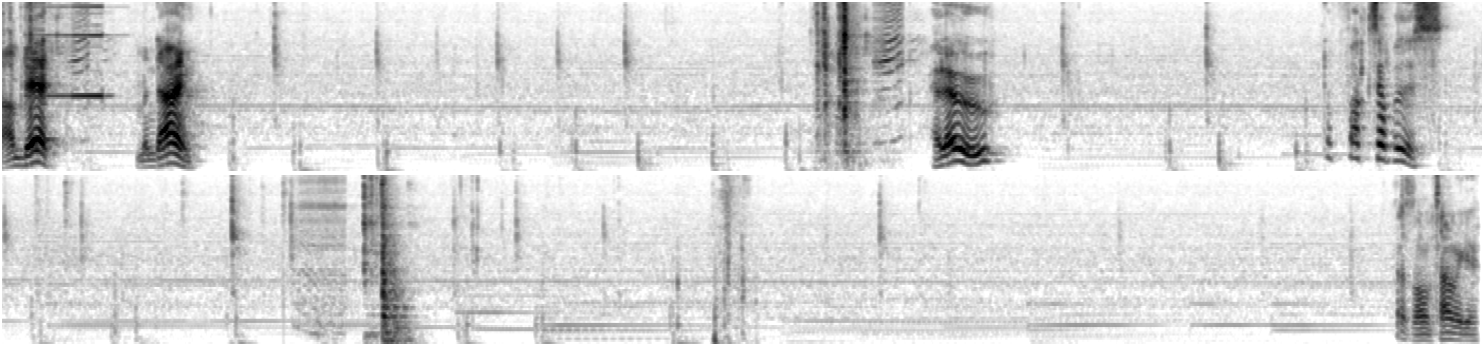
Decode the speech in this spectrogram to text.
I'm dead. I've been dying. Hello? Fuck's up with this? That's a long time ago.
